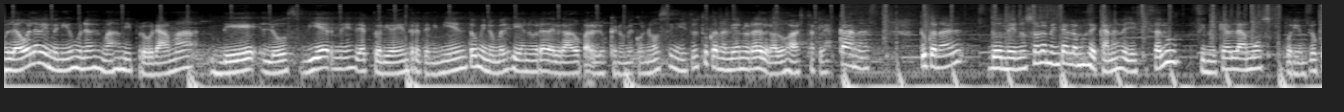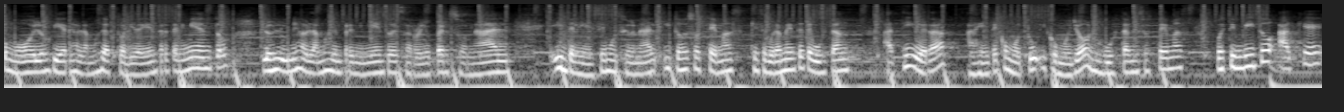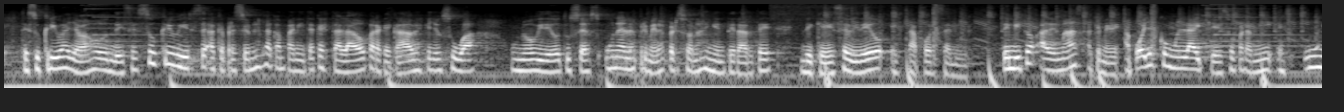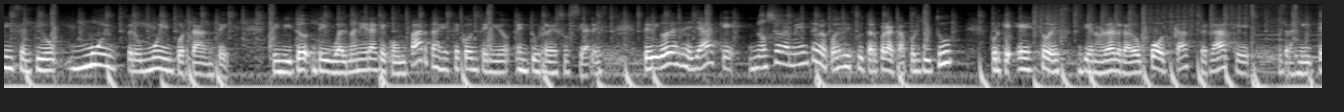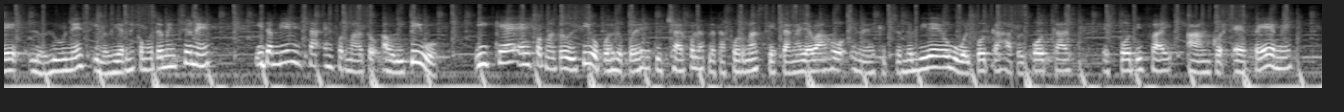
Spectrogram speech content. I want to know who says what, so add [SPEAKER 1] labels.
[SPEAKER 1] Hola, hola, bienvenidos una vez más a mi programa de los viernes de actualidad y entretenimiento. Mi nombre es Dianora Delgado para los que no me conocen esto es tu canal Dianora Delgado hashtag las canas. Tu canal donde no solamente hablamos de canas, belleza y salud, sino que hablamos, por ejemplo, como hoy los viernes hablamos de actualidad y entretenimiento, los lunes hablamos de emprendimiento, desarrollo personal, inteligencia emocional y todos esos temas que seguramente te gustan a ti, ¿verdad? A gente como tú y como yo nos gustan esos temas. Pues te invito a que te suscribas allá abajo donde dice suscribirse, a que presiones la campanita que está al lado para que cada vez que yo suba un nuevo video tú seas una de las primeras personas en enterarte de que ese video está por salir. Te invito además a que me apoyes con un like, que eso para mí es un incentivo muy, pero muy importante. Te invito de igual manera que compartas este contenido en tus redes sociales. Te digo desde ya que no solamente me puedes disfrutar por acá por YouTube, porque esto es Diana Delgado Podcast, ¿verdad? Que se transmite los lunes y los viernes como te mencioné, y también está en formato auditivo. ¿Y qué es formato auditivo? Pues lo puedes escuchar por las plataformas que están allá abajo en la descripción del video, Google Podcast, Apple Podcast, Spotify, Anchor FM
